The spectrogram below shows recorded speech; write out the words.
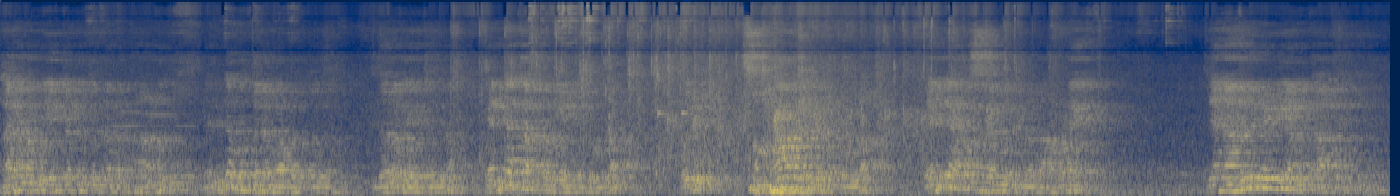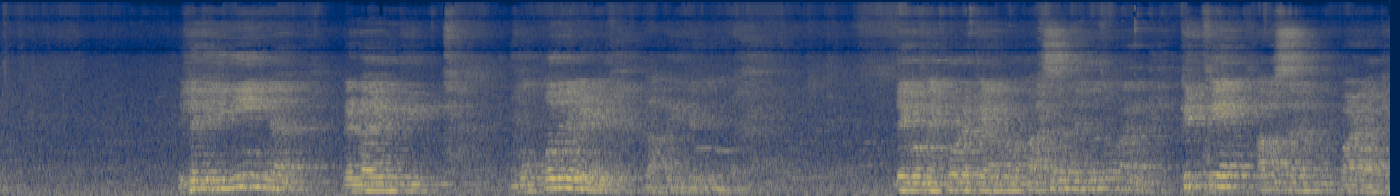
ഭരണം ഏറ്റെടുക്കുന്നിടത്താണ് എന്റെ ഉത്തരവാദിത്വം നിറവേറ്റുന്ന എന്റെ കർത്തവ്യത്തിലുള്ള ഒരു സംഭാവനകൾക്കുള്ള എന്റെ അവസരം വരുന്നത് അവിടെ. ഞാൻ അതിനു വേണ്ടിയാണ് കാത്തിരിക്കുന്നത്. ഇല്ലെങ്കിൽ ഇനിയും ഞാൻ രണ്ടായിരത്തി മുപ്പതിന് വേണ്ടി. ദൈവം എപ്പോഴൊക്കെയാണ് നമുക്ക് അവസരം തരുന്നത് പറയുന്നത് കിട്ടിയ അവസരം പാഴാക്കി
